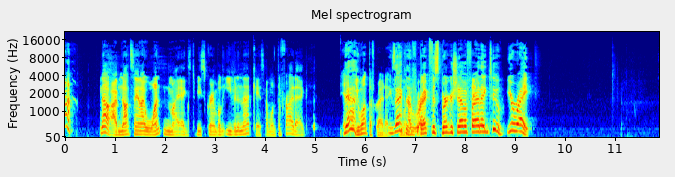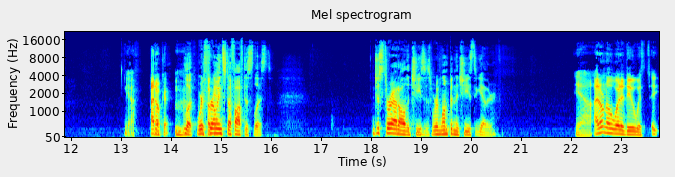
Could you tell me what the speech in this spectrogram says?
no, I'm not saying I want my eggs to be scrambled. Even in that case, I want the fried egg. Yeah. You want the fried egg. Exactly. want- Breakfast burger should have a fried egg too. You're right. Yeah. I don't Okay. Mm-hmm. Look, we're throwing Okay. stuff off this list. Just throw out all the cheeses. We're lumping the cheese together. Yeah, I don't know what to do with it.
